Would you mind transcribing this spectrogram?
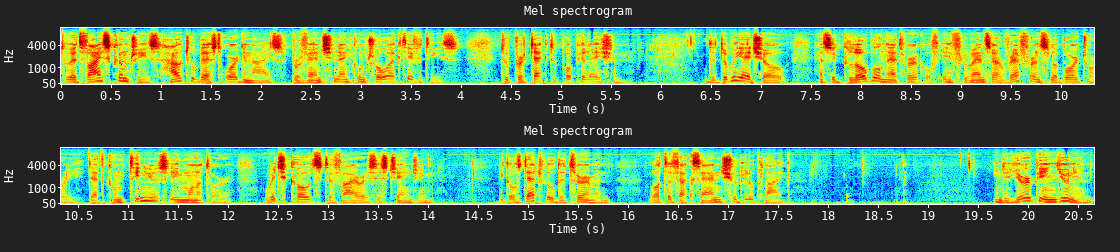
to advise countries how to best organize prevention and control activities to protect the population. The WHO has a global network of influenza reference laboratory that continuously monitor which codes the virus is changing, because that will determine what the vaccine should look like. In the European Union,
